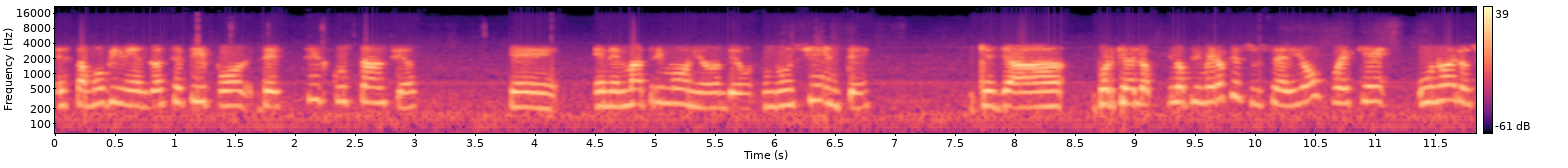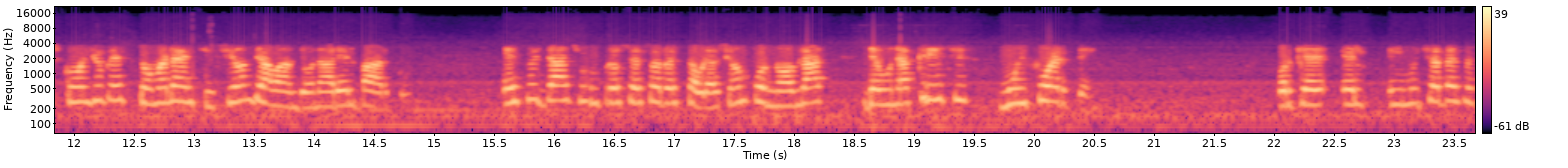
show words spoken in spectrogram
estamos viviendo este tipo de circunstancias que en el matrimonio donde uno siente que ya, porque lo, lo primero que sucedió fue que uno de los cónyuges toma la decisión de abandonar el barco. Eso ya es un proceso de restauración, por no hablar de una crisis muy fuerte porque el, y muchas veces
